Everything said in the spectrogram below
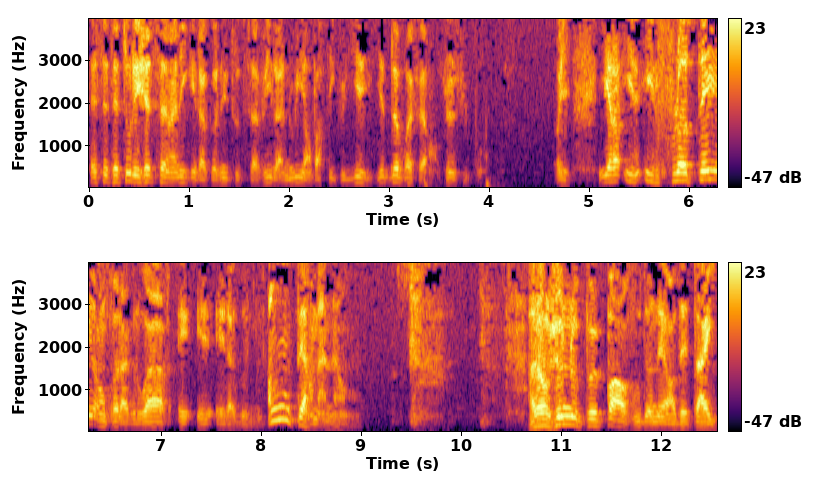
et c'était tous les jets de Saint-Mani qu'il a connus toute sa vie, la nuit en particulier, de préférence, je suppose. Il, flottait entre la gloire et, l'agonie, en permanence. Alors je ne peux pas vous donner en détail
